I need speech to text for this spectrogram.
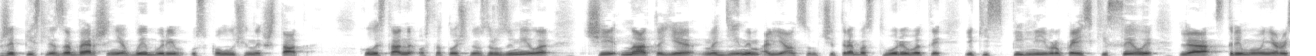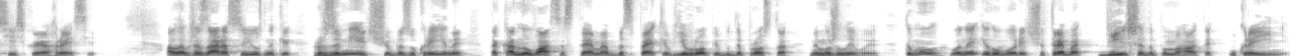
вже після завершення виборів у Сполучених Штатах. Коли стане остаточно зрозуміло, чи НАТО є надійним альянсом, чи треба створювати якісь спільні європейські сили для стримування російської агресії. Але вже зараз союзники розуміють, що без України така нова система безпеки в Європі буде просто неможливою. Тому вони і говорять, що треба більше допомагати Україні.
